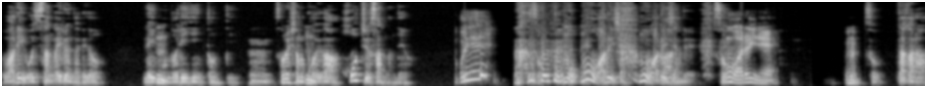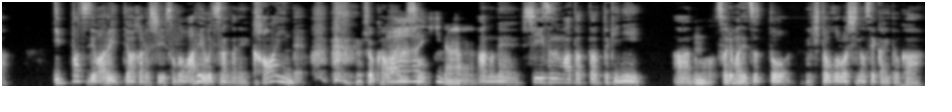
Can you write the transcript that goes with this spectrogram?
悪いおじさんがいるんだけど、レイモンド・リーディントンっていう。うん。その人の声が、ホーチューさんなんだよ。えー、そう。もう、もう悪いじゃん。もう悪いじゃん。わかねそうもう。悪いね。そう。だから、一発で悪いってわかるし、その悪いおじさんがね、可愛いんだよ。そう、かわいい。ああ、そういいなあのね、シーズン渡った時に、あの、それまでずっと人殺しの世界とか、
